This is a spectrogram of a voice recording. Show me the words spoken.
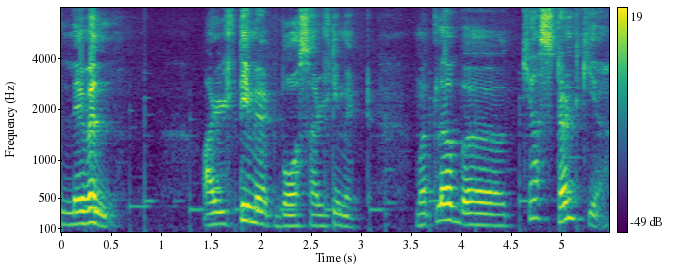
Level ultimate boss ultimate मतलब अ, क्या स्टंट किया?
